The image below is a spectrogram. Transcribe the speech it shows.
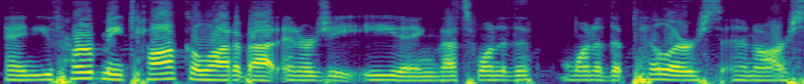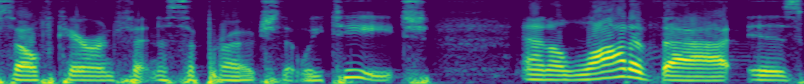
And you've heard me talk a lot about energy eating. That's one of the one of the pillars in our self-care and fitness approach that we teach. And a lot of that is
